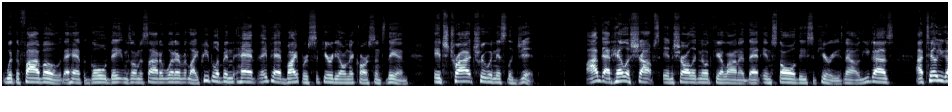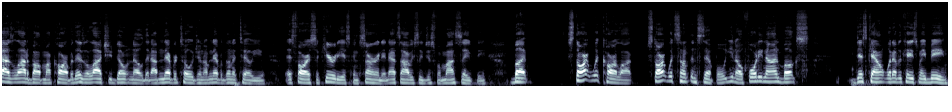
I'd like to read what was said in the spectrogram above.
with the 5.0 that had the gold Daytons on the side or whatever. Like people have been had they've had Viper security on their car since then. It's tried true and it's legit. I've got hella shops in Charlotte, North Carolina that install these securities. Now, you guys, I tell you guys a lot about my car, but there's a lot you don't know that I've never told you and I'm never going to tell you as far as security is concerned. And that's obviously just for my safety. But start with CarLock. Start with something simple, you know, 49 bucks discount, whatever the case may be.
